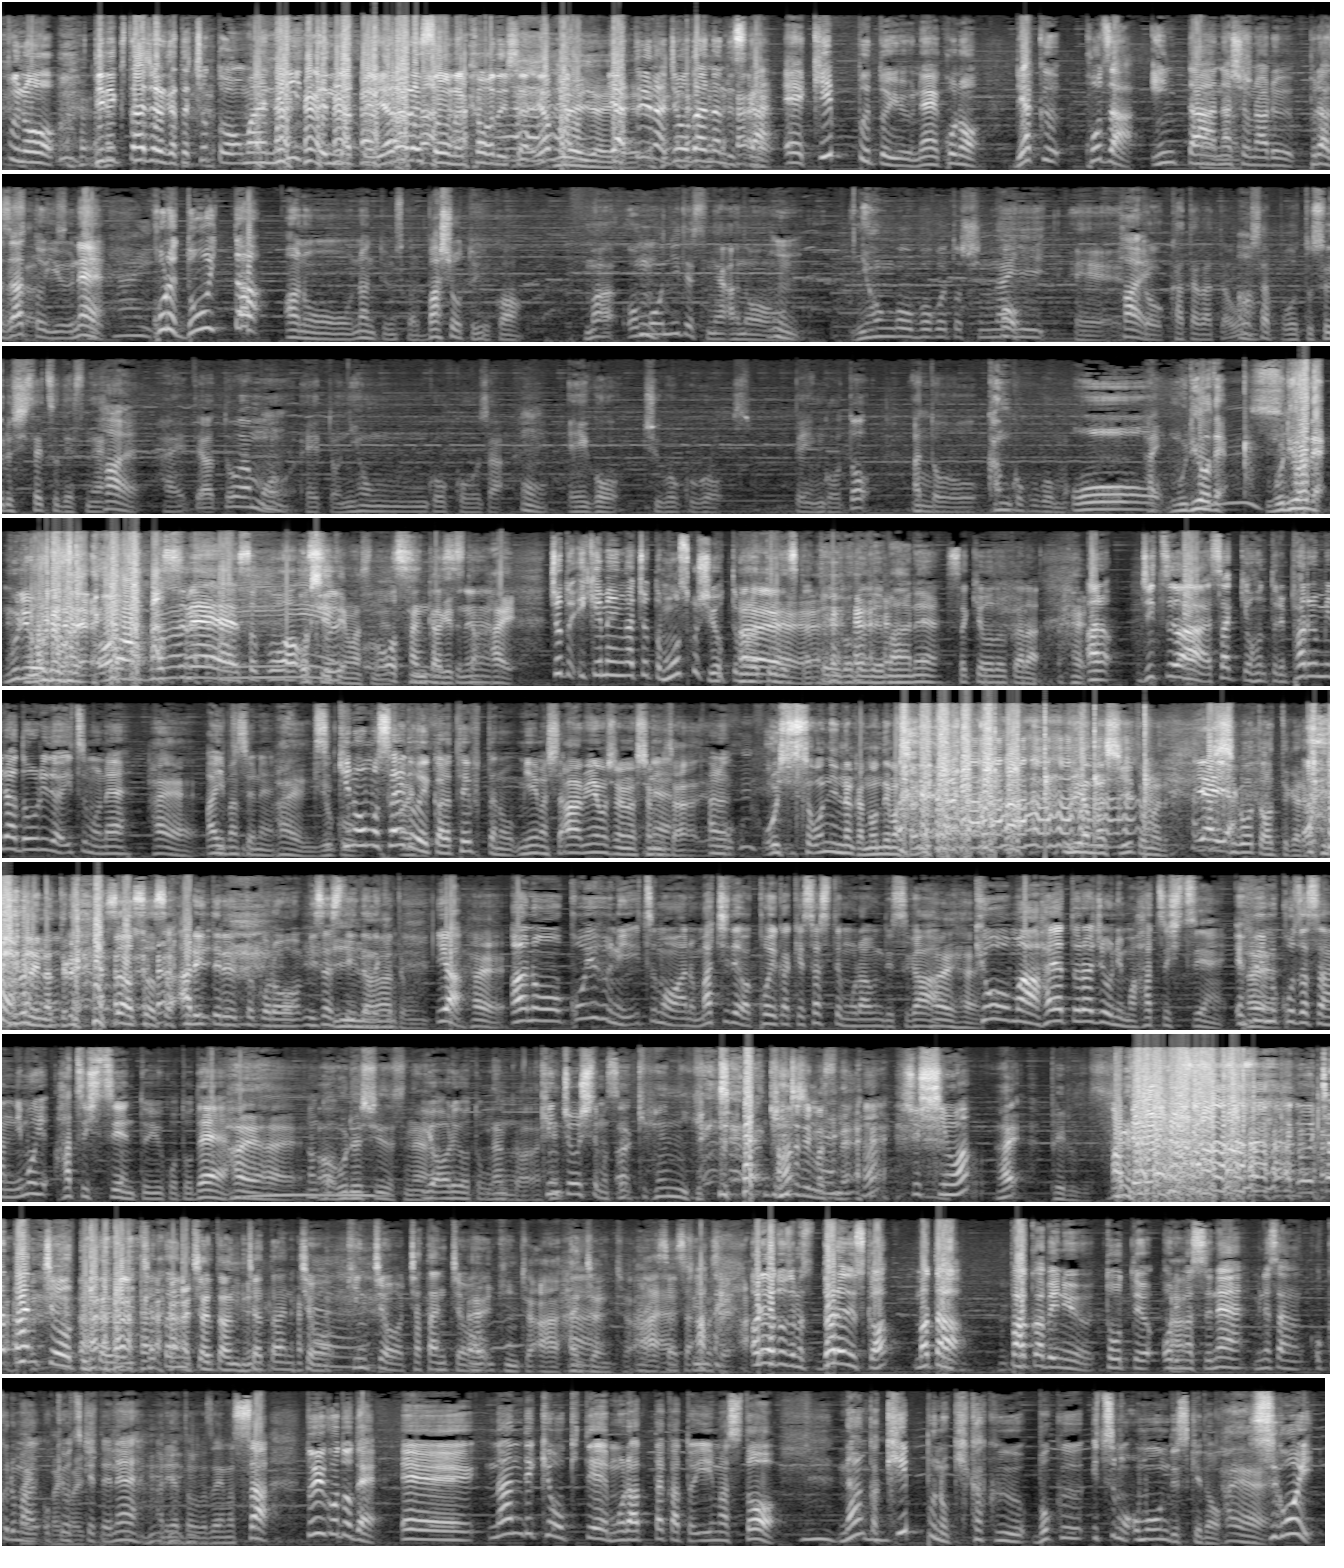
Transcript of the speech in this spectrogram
プのディレクターじゃなかったらちょっとお前何言ってんだってやられそうな顔でした。やっぱいやいや。いやいやというのは冗談なんですが、はい。えーキップというねこの略コザインターナショナルプラザというね、はい。これどういったあのーなんていうんですか場所というか？まあ、主にですね、あのうん。日本語を母語としない、えーはい。と方々をサポートする施設ですね。はい。はい、であとはもう、うん。えっ、と日本語講座、うん。英語、中国語、スペイン語とあと、韓国語も、おはい、無料で。無料で。無料で。ああすね。そこは教えてますね。三ヶ月間、はい。ちょっとイケメンがちょっともう少し寄ってもらっていいですか、はい。ということでまあね先ほどから、あの実はさっき本当にパルミラ通りではいつもねはい。会いますよね、昨日もサイドウェイから手振ったの見えました、あ、見えました、見えました、見えまねあのした。お美味しそうになんか飲んでましたね。羨ましいと思って。いやいや。仕事終わってから、口ぐらいになってる。そうそうそう歩いてるところを見させていただきいいなと思って。いや、はい。あのこういうふうにいつもあの街では声かけさせてもらうんですが、はいはい。今日まあハヤトラジオにも初出演、FM 小座さんにも初出演ということで、はいはい。なんかあ、嬉しいですね。いやありがとうございます。なんか緊張してます？あ変に緊張 緊張しますね。あ出身は？はい、ペルーです。あの茶炭町って言ったら茶炭町茶炭ね。茶炭町緊張茶炭町はい、緊張、あ、はい、ちゃんちゃん。はいそうそう。あすいません。あありがとうございます。誰ですか？またパークアベニュー通っておりますね。皆さんお車はいお気をつけてね。ありがとうございます。さあということで、えー、なんで今日来てもらったかと言いますと、なんかキップの企画僕いつも思うんですけど、はいはい。すごい。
